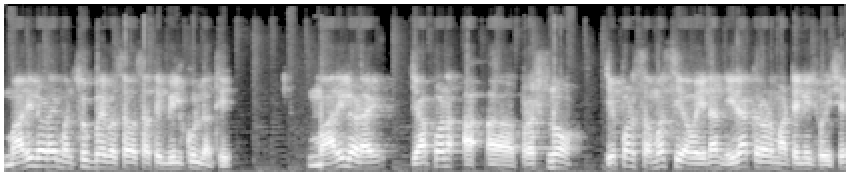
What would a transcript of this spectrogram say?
મારી લડાઈ મનસુખભાઈ વસાવા સાથે બિલકુલ નથી. મારી લડાઈ જ્યાં પણ પ્રશ્નો, જે પણ સમસ્યા હોય એના નિરાકરણ માટેની જ હોય છે.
